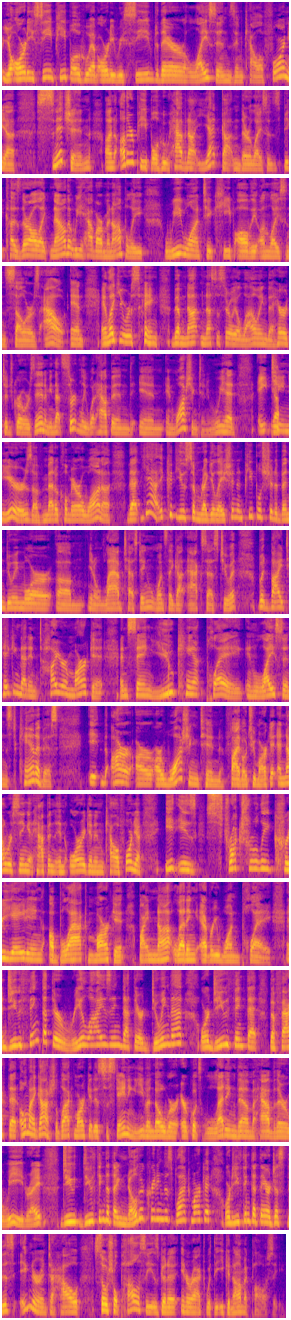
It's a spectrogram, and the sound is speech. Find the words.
you already see people who have already received their license in California snitching on other people who have not yet gotten their license because they're all like, now that we have our monopoly, we want to keep all the unlicensed sellers out. And and like you were saying, them not necessarily allowing the heritage growers in. I mean, that's certainly what happened in in Washington. I mean, we had 18 yeah. years of medical marijuana that yeah, it could use some regulation, and people should have been doing more. Uh, um, you know, lab testing once they got access to it. But by taking that entire market and saying you can't play in licensed cannabis, it, our, our our Washington 502 market, and now we're seeing it happen in Oregon and California. It is structurally creating a black market by not letting everyone play. And do you think that they're realizing that they're doing that, or do you think that the fact that oh my gosh, the black market is sustaining even though we're air quotes letting them have their weed, right? Do you do you think that they know they're creating this black market, or do you think that they are just this ignorant to how social policy is is going to interact with the economic policy?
